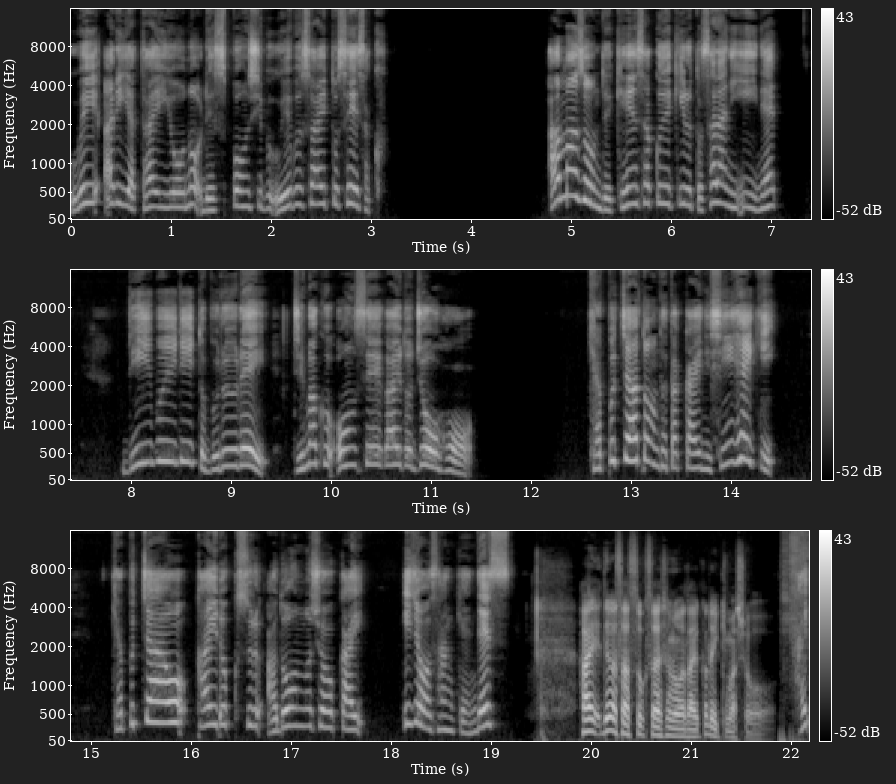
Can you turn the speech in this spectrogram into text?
WAI-ARIA 対応のレスポンシブウェブサイト制作。Amazon で検索できるとさらにいいね。DVD とブルーレイ、字幕音声ガイド情報。 CAPTCHA との戦いに新兵器。 CAPTCHA を解読するアドオンの紹介。以上3件です。はい。では早速最初の話題からいきましょはい。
